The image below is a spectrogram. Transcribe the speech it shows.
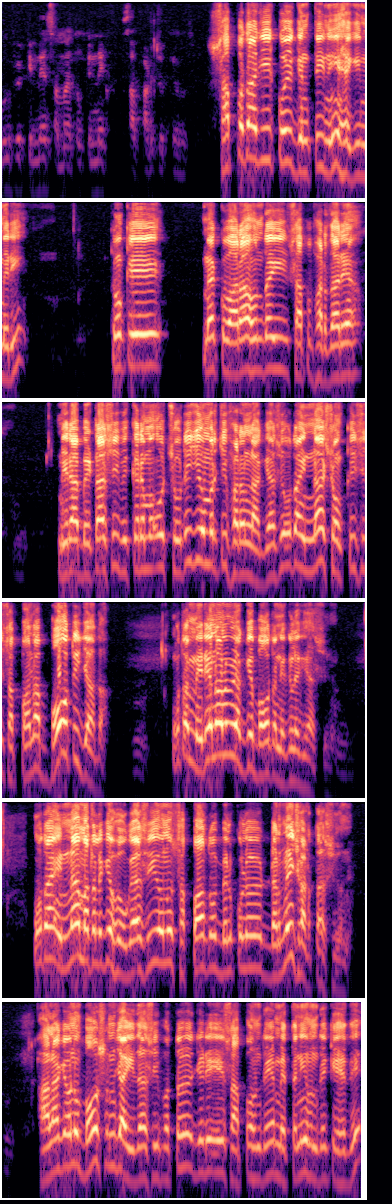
ਹੁਣ ਫਿਰ ਕਿੰਨੇ ਸਮਾਂ ਤੋਂ ਕਿੰਨੇ ਸੱਪ ਫੜ ਚੁੱਕੇ ਹੋ ਸੱਪ ਦਾ ਜੀ ਕੋਈ ਗਿਣਤੀ ਨਹੀਂ ਹੈਗੀ ਮੇਰੀ ਕਿਉਂਕਿ ਮੈਂ ਕੁਵਾਰਾ ਹੁੰਦਾ ਹੀ ਸੱਪ ਫੜਦਾ ਰਿਹਾ। ਮੇਰਾ ਬੇਟਾ ਸੀ ਵਿਕਰਮ ਉਹ ਛੋਟੀ ਜੀ ਉਮਰ 'ਚ ਹੀ ਫੜਨ ਲੱਗ ਗਿਆ ਸੀ। ਉਹ ਤਾਂ ਇੰਨਾ ਸ਼ੌਂਕੀ ਸੀ ਸੱਪਾਂ ਦਾ ਬਹੁਤ ਹੀ ਜ਼ਿਆਦਾ। ਉਹ ਤਾਂ ਮੇਰੇ ਨਾਲੋਂ ਵੀ ਅੱਗੇ ਬਹੁਤ ਨਿਕਲ ਗਿਆ ਸੀ। ਉਹ ਤਾਂ ਇੰਨਾ ਮਤਲਬ ਕਿ ਹੋ ਗਿਆ ਸੀ ਉਹਨੂੰ ਸੱਪਾਂ ਤੋਂ ਬਿਲਕੁਲ ਡਰਨਾ ਹੀ ਛੱਡਤਾ ਸੀ ਉਹਨੇ। ਹਾਲਾਂਕਿ ਉਹਨੂੰ ਬਹੁਤ ਸਮਝਾਈਦਾ ਸੀ ਪੁੱਤ ਜਿਹੜੇ ਇਹ ਸੱਪ ਹੁੰਦੇ ਆ ਮਿੱਤ ਨਹੀਂ ਹੁੰਦੇ ਕਿਸੇ ਦੇ।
